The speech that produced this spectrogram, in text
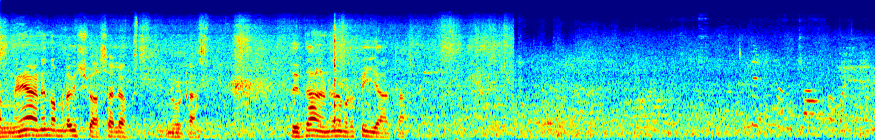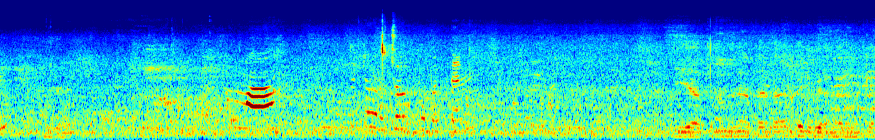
അങ്ങനെയാണ് നമ്മുടെ വിശ്വാസമല്ലോ മുന്നോട്ടാ. ഇതാണ് നമ്മുടെ പിയ്യാത്ത പിയ്യാത്ത ബലിപീഠം കാര്യങ്ങളൊക്കെ.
